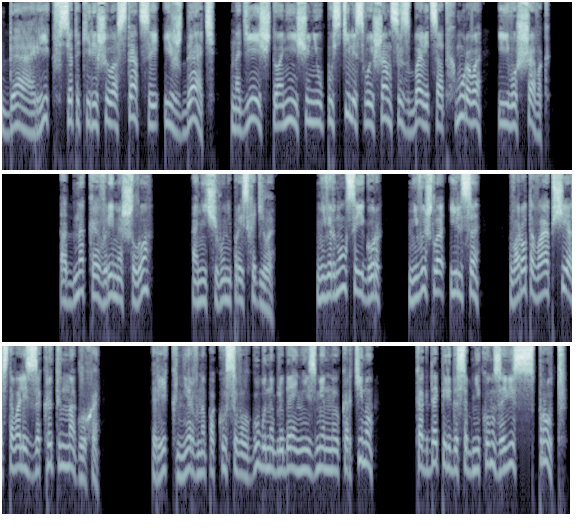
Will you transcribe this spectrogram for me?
Да, Рик все-таки решил остаться и ждать, надеясь, что они еще не упустили свой шанс избавиться от Хмурого и его шавок. Однако время шло, а ничего не происходило. Не вернулся Егор, не вышла Ильса, ворота вообще оставались закрыты наглухо. Рик нервно покусывал губы, наблюдая неизменную картину, когда перед особняком завис спрут.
